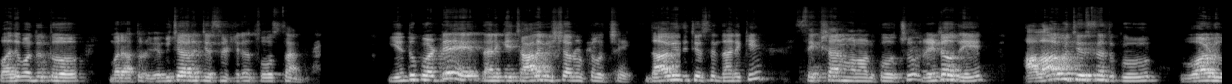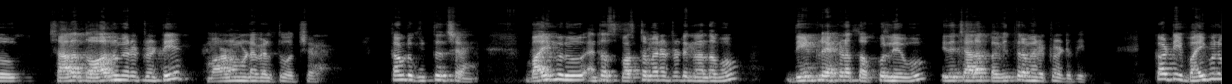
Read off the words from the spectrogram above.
పది మందితో మరి అతడు వ్యభిచారం చేసినట్లుగా చూస్తాను. ఎందుకు అంటే దానికి చాలా విషయాలు ఉంటూ వచ్చాయి. దావీది చేసిన దానికి శిక్ష అని మనం అనుకోవచ్చు. రెండవది అలాగు చేసినందుకు వాడు చాలా దారుణమైనటువంటి మరణం గుండా వెళ్తూ వచ్చాడు. కాబట్టి గుర్తించాను బైబిల్ ఎంత స్పష్టమైనటువంటి గ్రంథము దీంట్లో ఎక్కడ తప్పులు లేవు ఇది చాలా పవిత్రమైనటువంటిది. కాబట్టి ఈ బైబిల్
